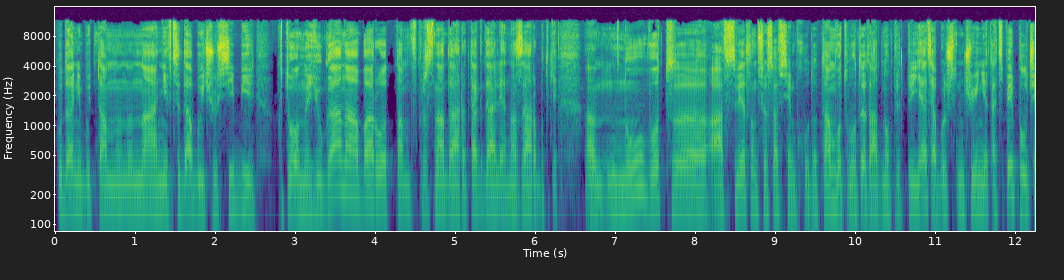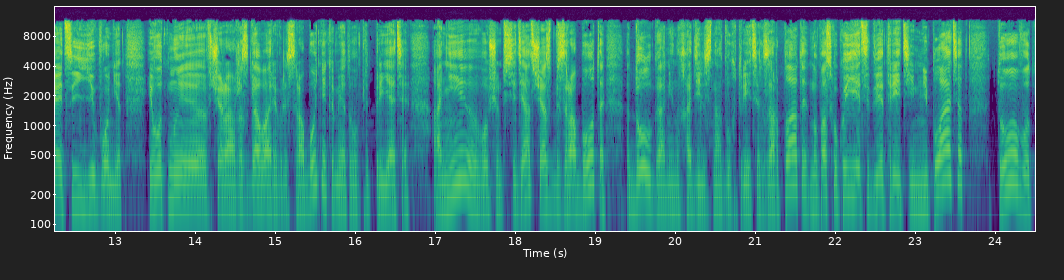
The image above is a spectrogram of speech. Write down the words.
куда-нибудь там на нефтедобычу в Сибирь, кто на юга, наоборот, там в Краснодар и так далее, на заработки. Эм, ну, вот, э, а в Светлом все совсем худо. Там вот, вот это одно предприятие, а больше ничего и нет. А теперь, получается, и его нет. И вот мы вчера разговаривали с работниками этого предприятия. Они, в общем-то, сидят сейчас без работы. Долго они находились на двух третьих зарплаты. Но поскольку и эти две трети им не платят, то вот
